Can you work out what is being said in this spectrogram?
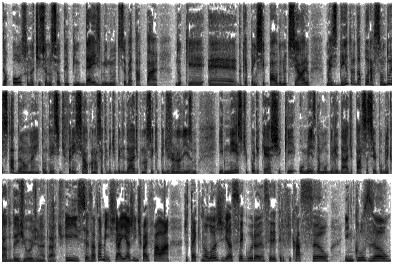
Então, ouça notícia no seu tempo. Em 10 minutos você vai estar a par do que, é, do que é principal do noticiário, mas dentro da apuração do Estadão, né? Então tem esse diferencial com a nossa credibilidade, com a nossa equipe de jornalismo. E neste podcast que o mês da mobilidade passa a ser publicado desde hoje, né, Tati? Isso, exatamente. Aí a gente vai falar de tecnologia, segurança, eletrificação, inclusão,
